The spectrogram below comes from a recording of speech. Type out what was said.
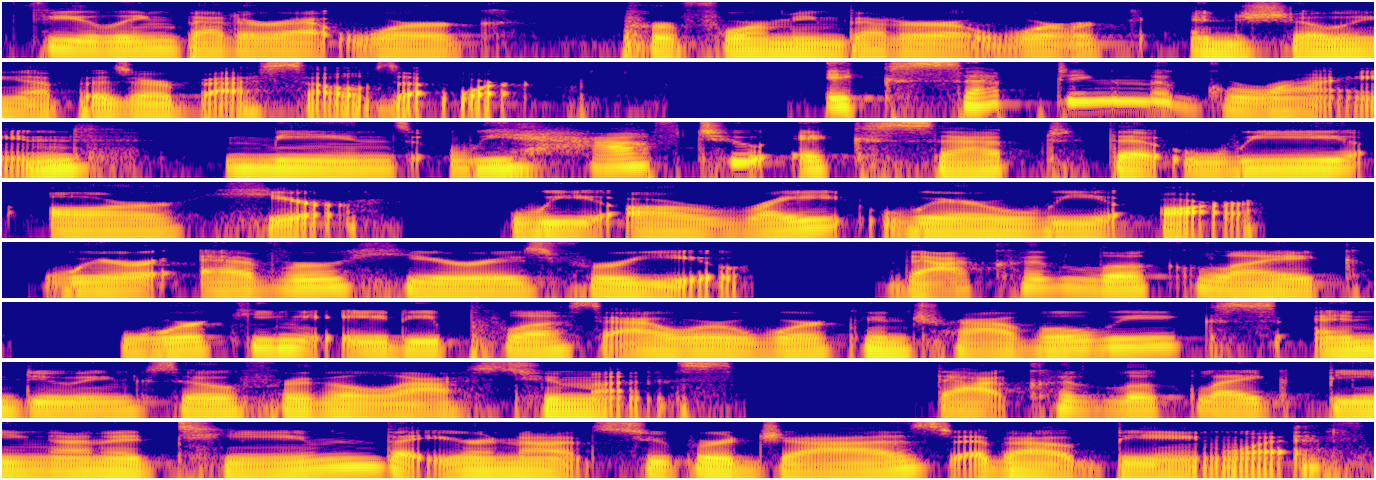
feeling better at work, performing better at work and showing up as our best selves at work. Accepting the grind means we have to accept that we are here. We are right where we are, wherever here is for you. That could look like working 80 plus hour work and travel weeks and doing so for the last two months. That could look like being on a team that you're not super jazzed about being with.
